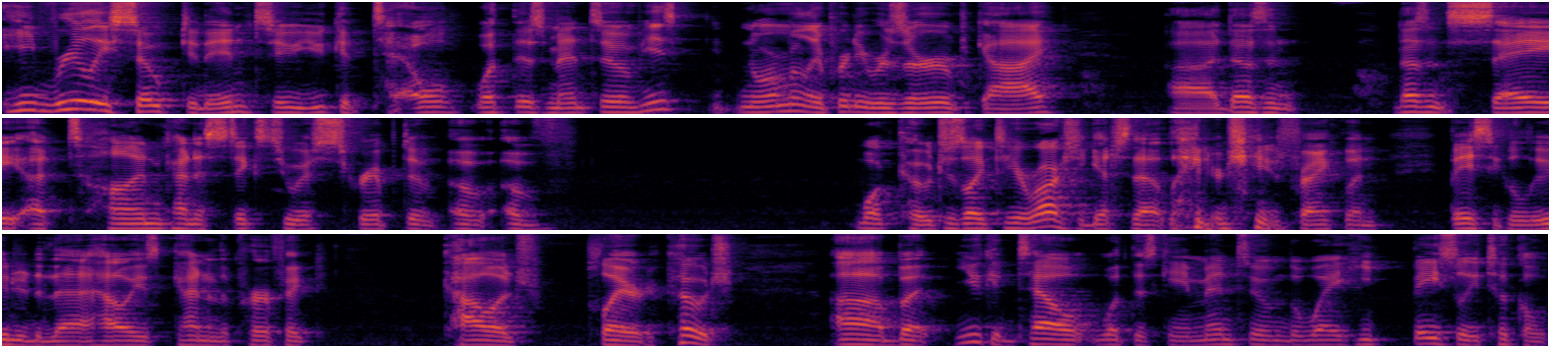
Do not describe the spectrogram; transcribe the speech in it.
he really soaked it into. You could tell what this meant to him. He's normally a pretty reserved guy. Uh, doesn't doesn't say a ton. Kind of sticks to a script of, of, of what coaches like to hear. We'll actually get to that later. James Franklin basically alluded to that. How he's kind of the perfect college player to coach. Uh, but you could tell what this game meant to him. The way he basically took a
